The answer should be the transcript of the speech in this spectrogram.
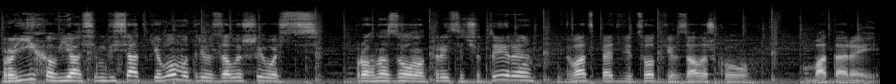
Проїхав я 70 кілометрів, залишилось прогнозовано 34, 25% залишку батареї.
